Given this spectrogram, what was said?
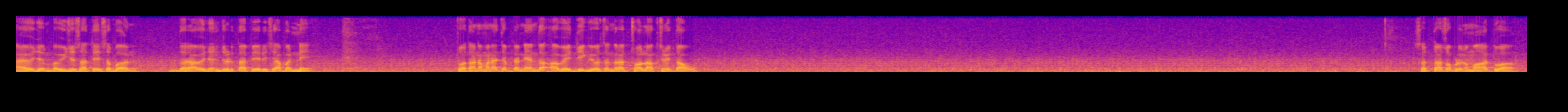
આયોજન ભવિષ્ય સાથે સંબંધ ધરાવે છે અને જડતા પહેરે છે આ બંને. ચોથા નંબરના ચેપ્ટરની અંદર અવૈધિક વ્યવસ્થાના છ લાક્ષણિકતાઓ. સત્તા ચોપડીનું મહત્વ.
